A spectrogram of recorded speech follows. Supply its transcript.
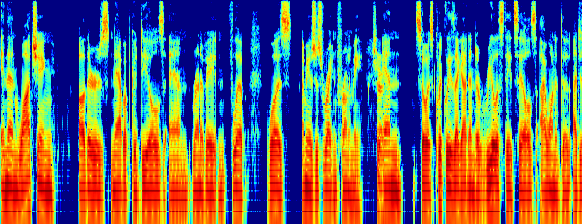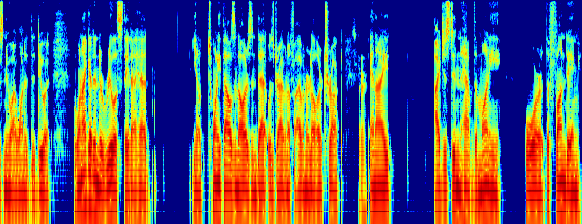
and then watching others nab up good deals and renovate and flip was, I mean, it was just right in front of me. Sure. And so as quickly as I got into real estate sales, I wanted to, I just knew I wanted to do it. But when I got into real estate, I had, you know, $20,000 in debt, was driving a $500 truck. sure. and I I just didn't have the money or the funding.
